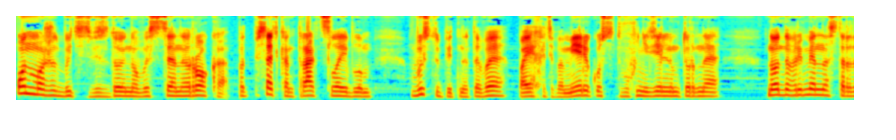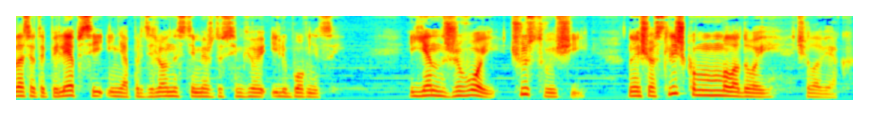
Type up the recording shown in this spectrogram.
Он может быть звездой новой сцены рока, подписать контракт с лейблом, выступить на ТВ, поехать в Америку с двухнедельным турне, но одновременно страдать от эпилепсии и неопределенности между семьей и любовницей. Иен живой, чувствующий, но еще слишком молодой человек,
